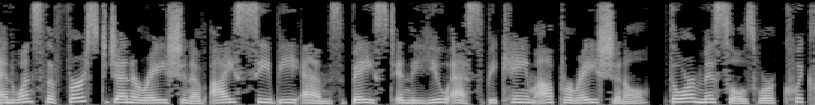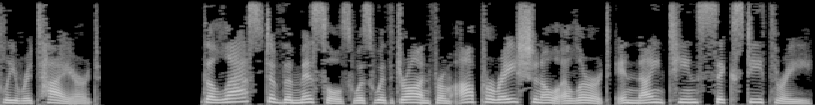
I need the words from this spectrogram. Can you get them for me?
and once the first generation of ICBMs based in the U.S. became operational, Thor missiles were quickly retired. The last of the missiles was withdrawn from operational alert in 1963.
